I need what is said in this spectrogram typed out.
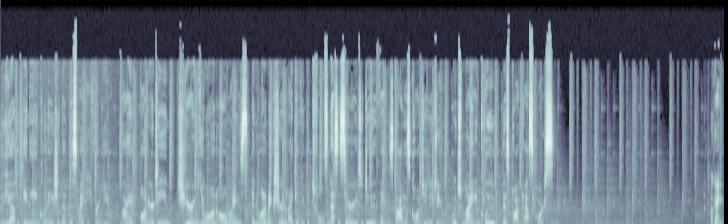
if you have any inclination that this might be for you. I am on your team, cheering you on always, and want to make sure that I give you the tools necessary to do the things God has called you to do, which might include this podcast course. Okay,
